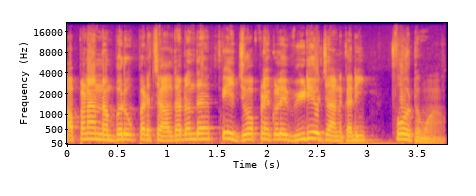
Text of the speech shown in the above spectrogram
ਆਪਣਾ ਨੰਬਰ ਉੱਪਰ ਚੱਲਦਾ ਰਹਿੰਦਾ ਭੇਜੋ ਆਪਣੇ ਕੋਲੇ ਵੀਡੀਓ ਜਾਣਕਾਰੀ, ਫੋਟੋਆਂ।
